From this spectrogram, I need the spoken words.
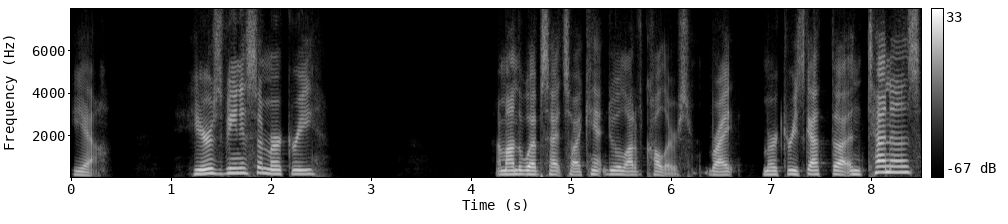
Yeah. Here's Venus and Mercury. I'm on the website, so I can't do a lot of colors, right? Mercury's got the antennas,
